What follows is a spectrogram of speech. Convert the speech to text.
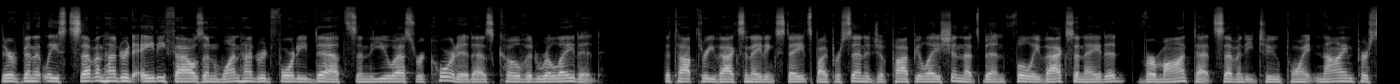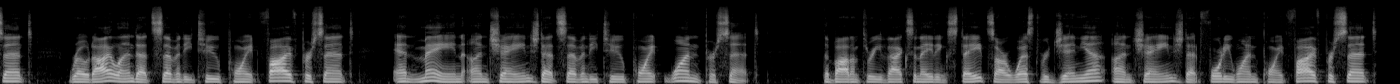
There have been at least 780,140 deaths in the U.S. recorded as COVID related. The top three vaccinating states by percentage of population that's been fully vaccinated Vermont at 72.9%, Rhode Island at 72.5%, and Maine unchanged at 72.1%. The bottom three vaccinating states are West Virginia, unchanged at 41.5%,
